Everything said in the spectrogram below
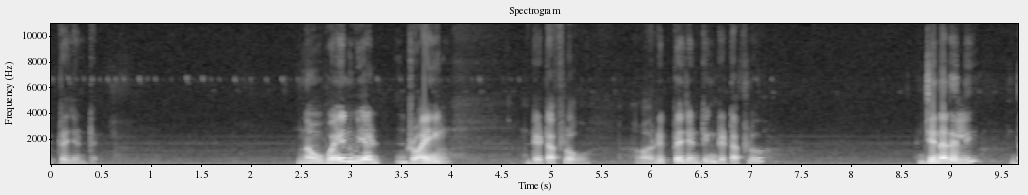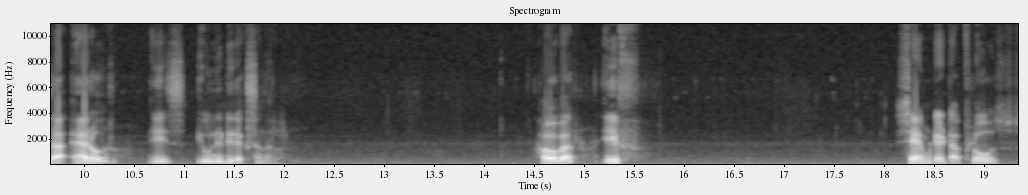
represented. Now, when we are drawing data flow or representing data flow, generally the arrow is unidirectional. However, if same data flows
